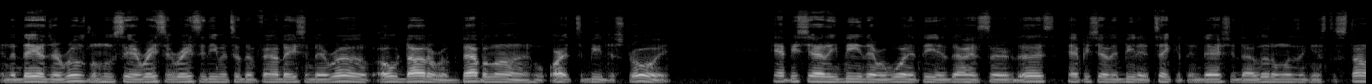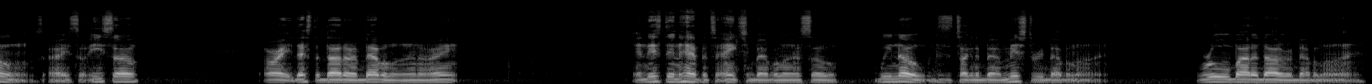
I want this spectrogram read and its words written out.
in the day of Jerusalem, who said, Race it, race it, even to the foundation thereof, O daughter of Babylon, who art to be destroyed. Happy shall he be that rewarded thee as thou hast served us. Happy shall he be that taketh and dasheth thy little ones against the stones. All right, so Esau, all right, that's the daughter of Babylon, all right? And this didn't happen to ancient Babylon, so we know this is talking about mystery Babylon, ruled by the daughter of Babylon,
